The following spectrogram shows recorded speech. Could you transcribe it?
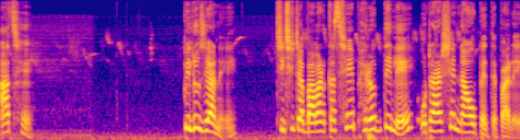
আছে। পিলু জানে চিঠিটা বাবার কাছে ফেরত দিলে ওটা আর সে নাও পেতে পারে।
